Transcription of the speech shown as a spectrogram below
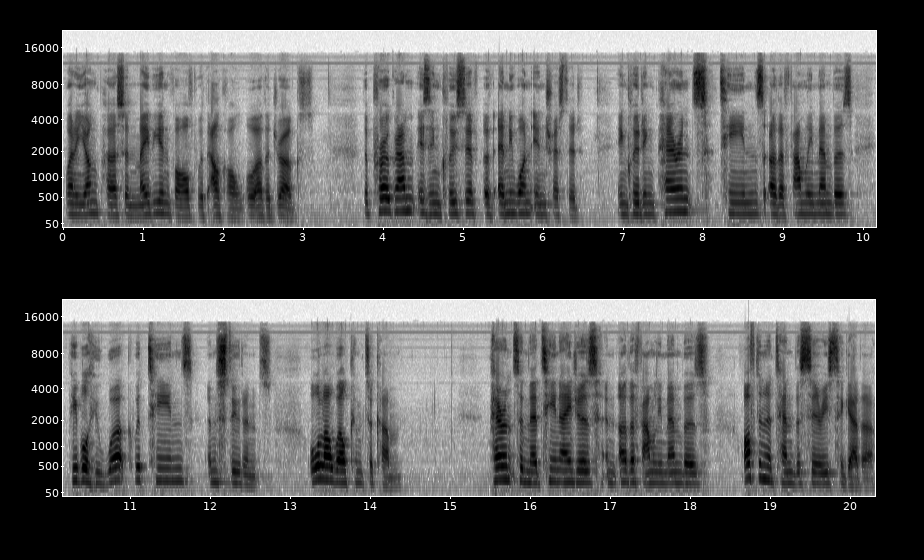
when a young person may be involved with alcohol or other drugs. The program is inclusive of anyone interested, including parents, teens, other family members, people who work with teens, and students. All are welcome to come. Parents and their teenagers and other family members often attend the series together.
